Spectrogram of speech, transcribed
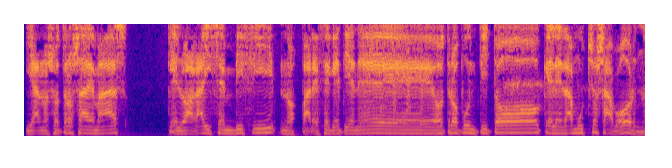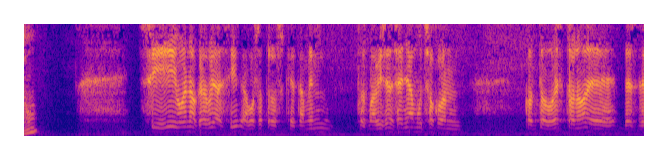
Y a nosotros además que lo hagáis en bici nos parece que tiene otro puntito que le da mucho sabor, ¿no? Sí, bueno, ¿qué os voy a decir? A vosotros que también pues me habéis enseñado mucho con, con todo esto, ¿no? De- desde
